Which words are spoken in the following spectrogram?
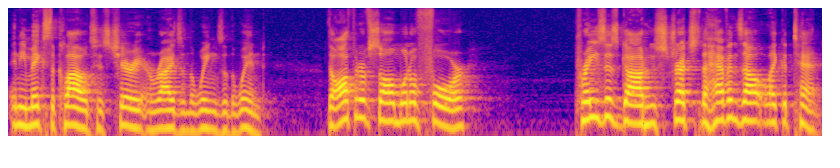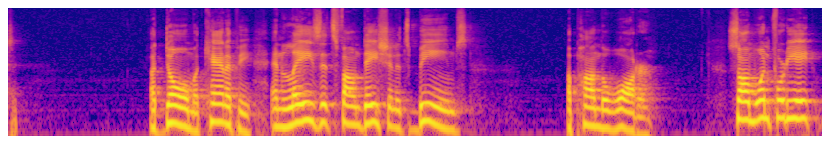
And he makes the clouds his chariot and rides on the wings of the wind. The author of Psalm 104 praises God who stretched the heavens out like a tent, a dome, a canopy, and lays its foundation, its beams upon the water. Psalm 148,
